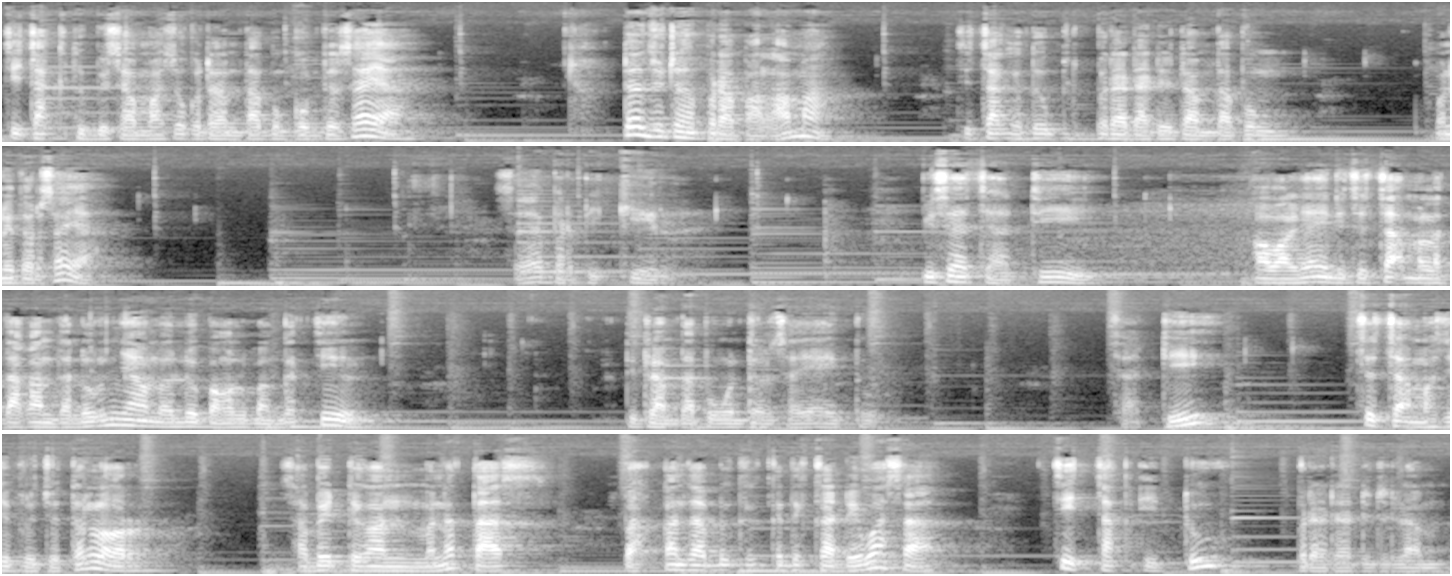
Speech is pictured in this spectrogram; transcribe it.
cicak itu bisa masuk ke dalam tabung komputer saya? Dan sudah berapa lama cicak itu berada di dalam tabung monitor saya. Saya berpikir, bisa jadi awalnya ini cecak meletakkan telurnya melalui lubang-lubang kecil di dalam tabung monitor saya itu. Jadi, cecak masih berwujud telur sampai dengan menetas, bahkan sampai ketika dewasa, cicak itu berada di dalam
